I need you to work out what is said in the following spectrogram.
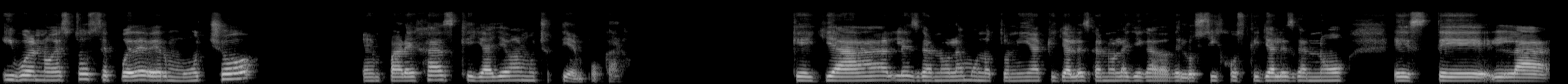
Y bueno, esto se puede ver mucho en parejas que ya llevan mucho tiempo, Caro, que ya les ganó la monotonía, que ya les ganó la llegada de los hijos, que ya les ganó este, la,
